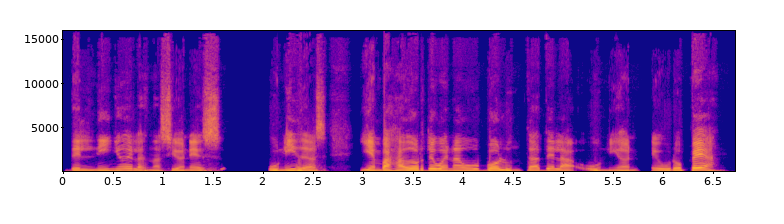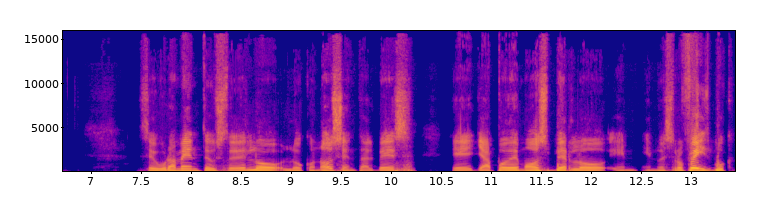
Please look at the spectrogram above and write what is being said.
del Niño de las Naciones Unidas y embajador de buena voluntad de la Unión Europea. Seguramente ustedes lo, conocen, tal vez eh, ya podemos verlo en, en nuestro Facebook.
